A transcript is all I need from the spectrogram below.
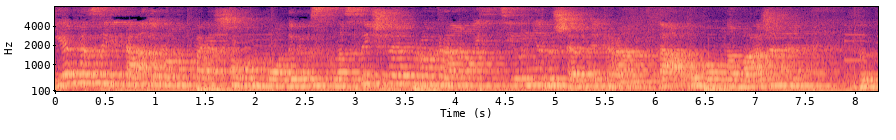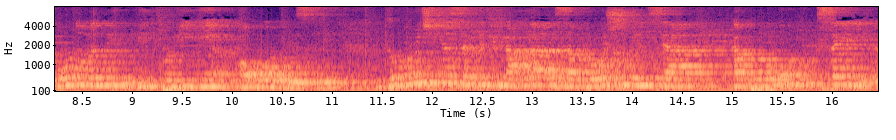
є фасилітатором першого модулю з класичної програми зцілення душевних ран та уповноваженим виконувати відповідні обов'язки. До вручення сертифіката запрошується Каплаук Ксенія.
